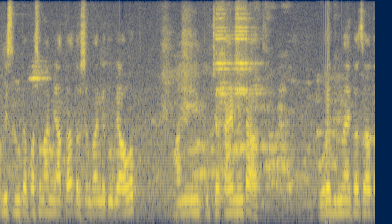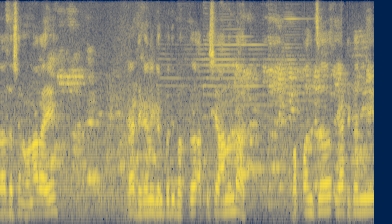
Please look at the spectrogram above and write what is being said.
वीस मिनिटापासून आम्ही आता दर्शन रांगेत उभे आहोत. आणि पुढच्या काही मिनिटात वरद विनायकाचं आता दर्शन होणार आहे. या ठिकाणी गणपती भक्त अतिशय आनंदात बाप्पांचं या ठिकाणी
